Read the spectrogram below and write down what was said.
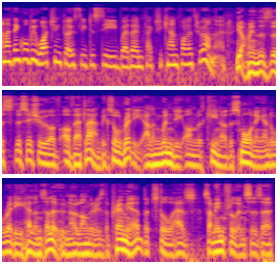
And I think we'll be watching closely to see whether in fact she can follow through on that. Yeah, I mean, there's this, this issue of, of that land because already Alan Winde on with Kieno this morning morning, and already Helen Zille, who no longer is the premier but still has some influence as a,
